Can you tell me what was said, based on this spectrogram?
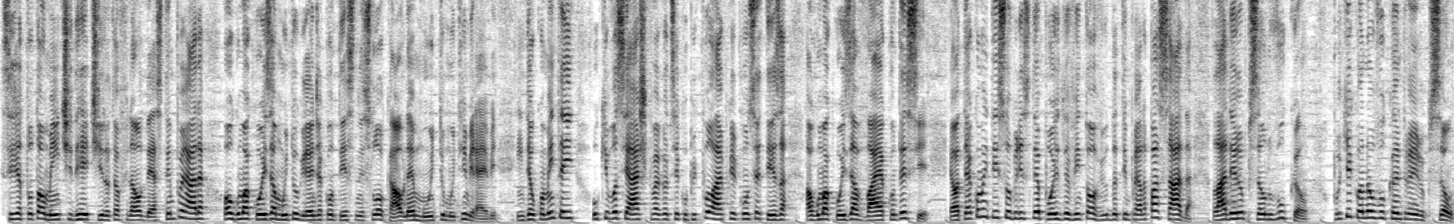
seja totalmente derretido até o final dessa temporada ou alguma coisa muito grande aconteça nesse local, né, muito, muito em breve. Então comenta aí o que você acha que vai acontecer com o Pico Polar, porque com certeza alguma coisa vai acontecer. Eu até comentei sobre isso depois do evento ao vivo da temporada passada, lá da erupção do vulcão porque quando o vulcão entrou em erupção,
